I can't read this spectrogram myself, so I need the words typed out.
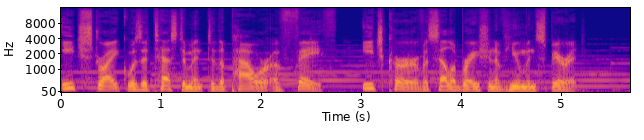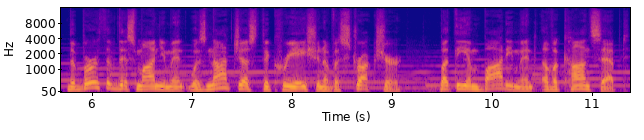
each strike was a testament to the power of faith, each curve a celebration of human spirit. The birth of this monument was not just the creation of a structure, but the embodiment of a concept,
